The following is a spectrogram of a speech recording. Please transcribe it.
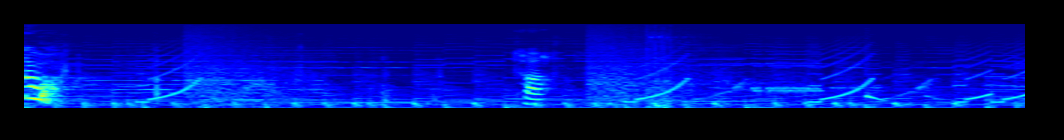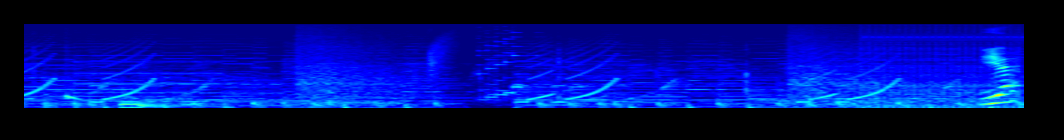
Oh. Tough. Yes.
